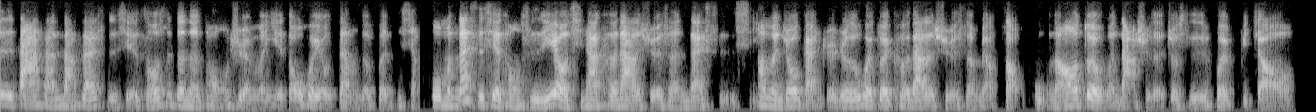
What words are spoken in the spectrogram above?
是大三、大四在实习的时候，是真的同学们也都会有这样的分享。我们在实习的同时，也有其他科大的学生在实习，他们就感觉就是会对科大的学生比较照顾，然后对我们大学的，就是会比较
